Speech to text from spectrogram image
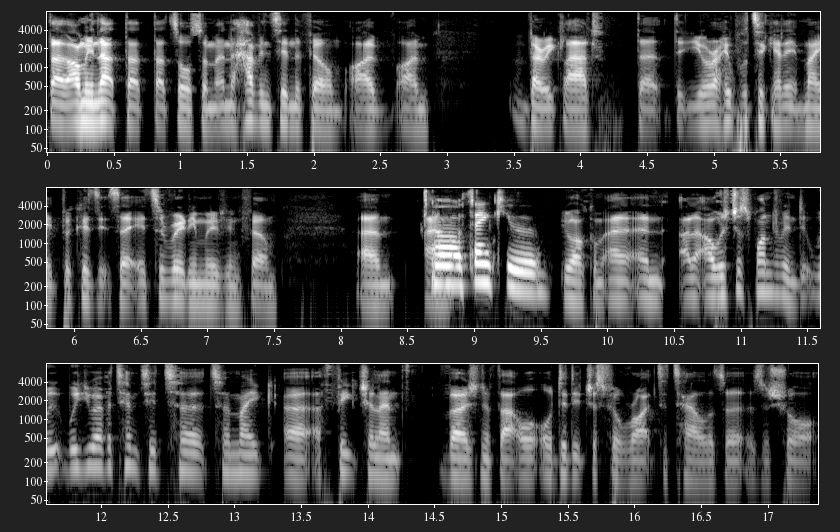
that, I mean that that that's awesome. And having seen the film, I, I'm very glad that, that you're able to get it made because it's a it's a really moving film. Um, oh, thank you. You're welcome. And, and, and I was just wondering, were, were, you ever tempted to to make a, a feature length version of that, or, or did it just feel right to tell as a as a short?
